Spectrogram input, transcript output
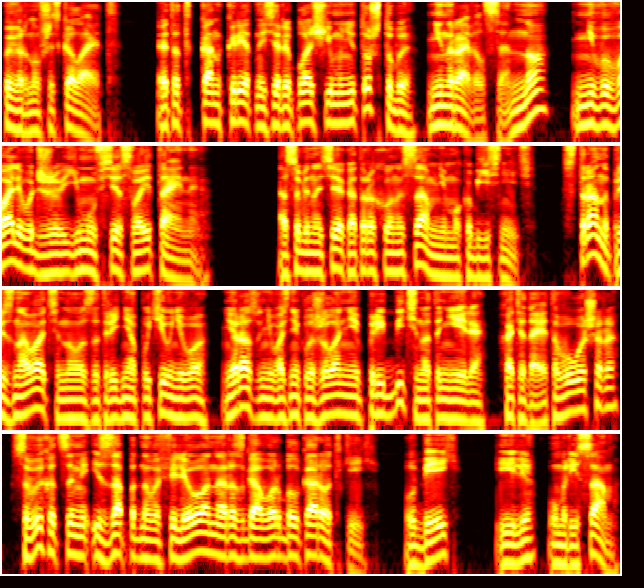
повернувшись к Элайт. Этот конкретный серый плащ ему не то чтобы не нравился, но не вываливать же ему все свои тайны. Особенно те, которых он и сам не мог объяснить. Странно признавать, но за три дня пути у него ни разу не возникло желания прибить Натаниэля, хотя до этого у Эшера с выходцами из западного филиона разговор был короткий. «Убей или умри сам».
